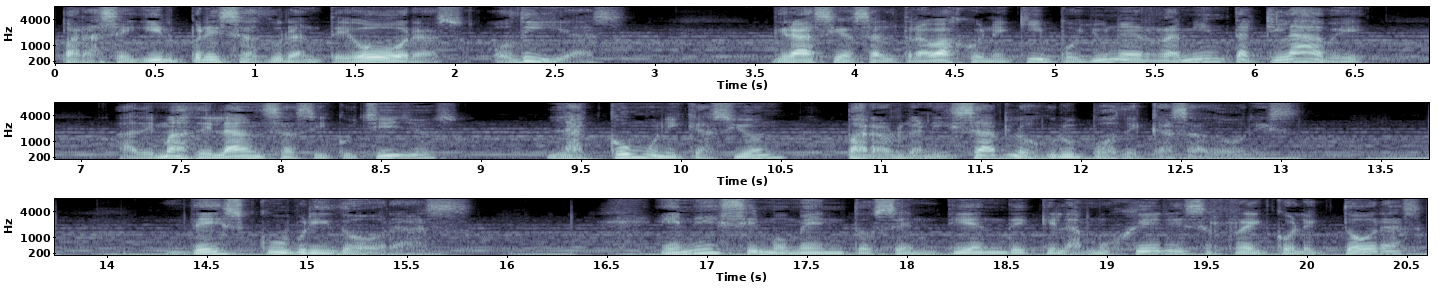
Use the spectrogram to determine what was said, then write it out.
para seguir presas durante horas o días. Gracias al trabajo en equipo y una herramienta clave, además de lanzas y cuchillos, la comunicación para organizar los grupos de cazadores. Descubridoras. En ese momento se entiende que las mujeres recolectoras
